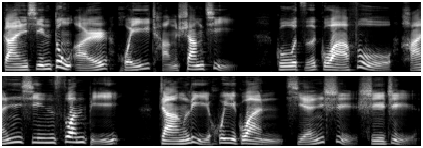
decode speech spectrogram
感心动耳，回肠伤气。孤子寡妇，寒心酸鼻。长吏徽官，闲事失志。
